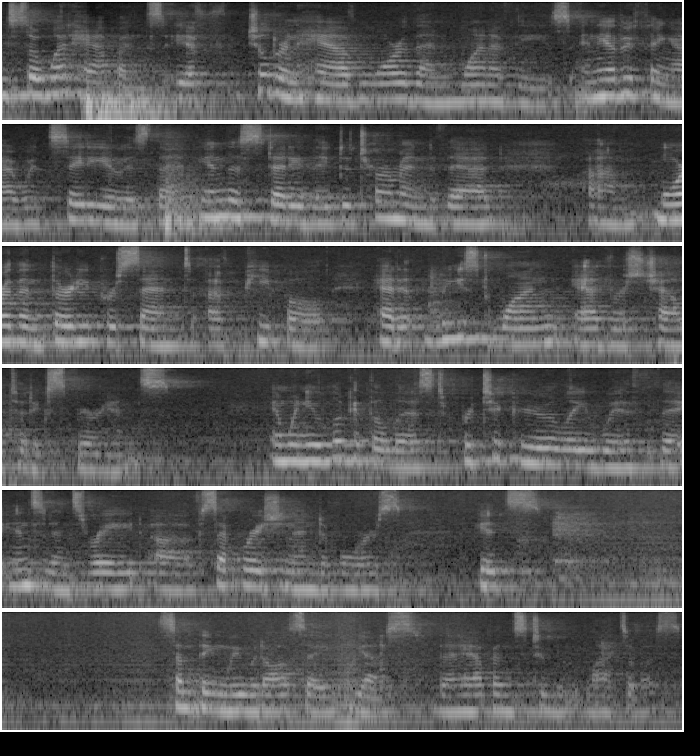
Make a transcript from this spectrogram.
And so what happens if children have more than one of these? And the other thing I would say to you is that in this study, they determined that um, more than 30% of people had at least one adverse childhood experience. And when you look at the list, particularly with the incidence rate of separation and divorce, it's something we would all say, yes, that happens to lots of us.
